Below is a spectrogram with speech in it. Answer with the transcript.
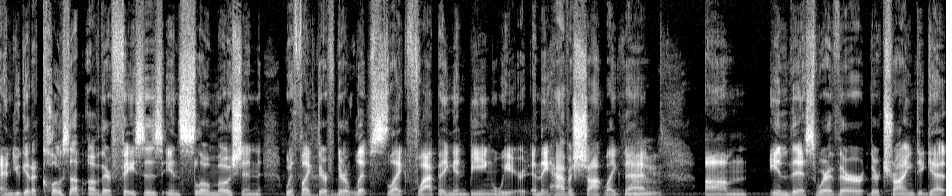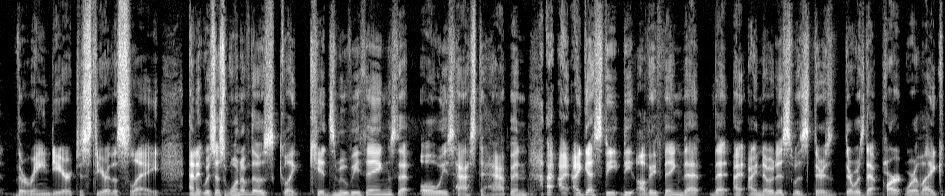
and you get a close up of their faces in slow motion with like their their lips like flapping and being weird, and they have a shot like that. Um, in this where they're they're trying to get the reindeer to steer the sleigh. And it was just one of those like kids movie things that always has to happen. I i, I guess the the other thing that that I, I noticed was there's there was that part where like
